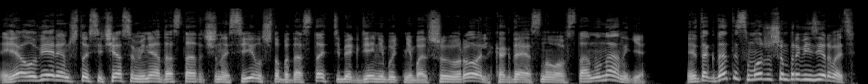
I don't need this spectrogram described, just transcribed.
Я уверен, что сейчас у меня достаточно сил, чтобы достать тебе где-нибудь небольшую роль, когда я снова встану на ноги. И тогда ты сможешь импровизировать.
